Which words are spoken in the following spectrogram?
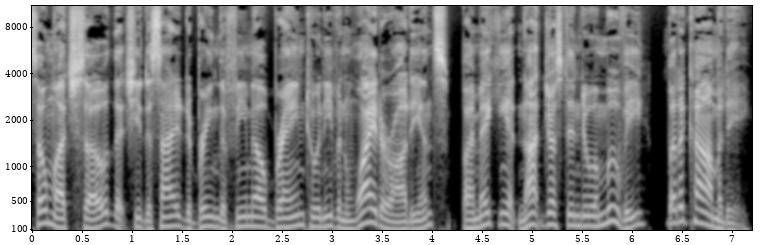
So much so that she decided to bring the female brain to an even wider audience by making it not just into a movie, but a comedy.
